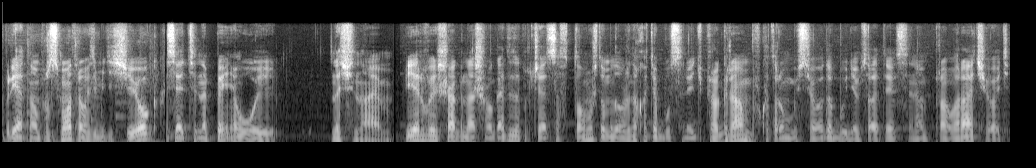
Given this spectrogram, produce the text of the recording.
Приятного просмотра, возьмите чаек, сядьте на пень, ой, Начинаем. Первый шаг нашего гайда заключается в том, что мы должны хотя бы установить программу, в которой мы все это будем, соответственно, проворачивать.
